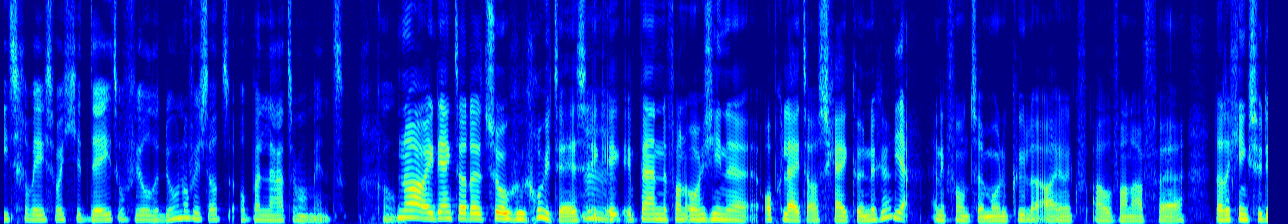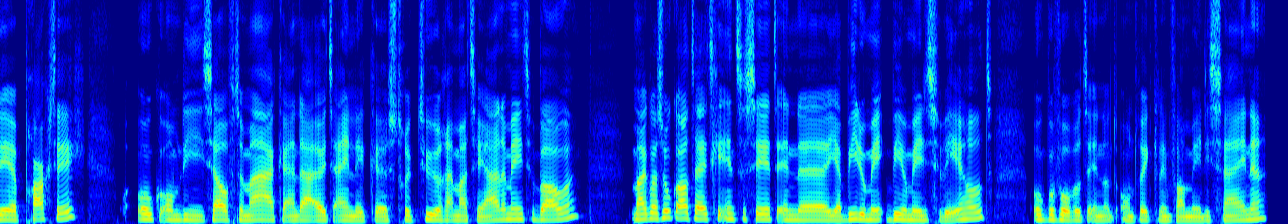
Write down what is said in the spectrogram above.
iets geweest wat je deed of wilde doen? Of is dat op een later moment gekomen? Nou, ik denk dat het zo gegroeid is. Mm. Ik, ik, ik, ben van origine opgeleid als scheikundige. Ja. En ik vond moleculen eigenlijk al vanaf dat ik ging studeren prachtig. Ook om die zelf te maken en daar uiteindelijk structuren en materialen mee te bouwen. Maar ik was ook altijd geïnteresseerd in de ja, biomedische wereld. Ook bijvoorbeeld in de ontwikkeling van medicijnen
